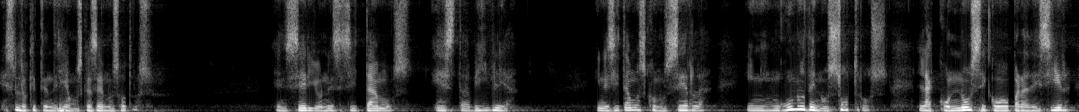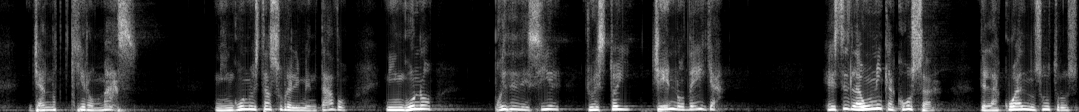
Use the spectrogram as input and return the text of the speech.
eso es lo que tendríamos que hacer nosotros. En serio, necesitamos esta Biblia y necesitamos conocerla y ninguno de nosotros la conoce como para decir, ya no quiero más. Ninguno está sobrealimentado, ninguno puede decir, yo estoy lleno de ella. Esta es la única cosa de la cual nosotros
